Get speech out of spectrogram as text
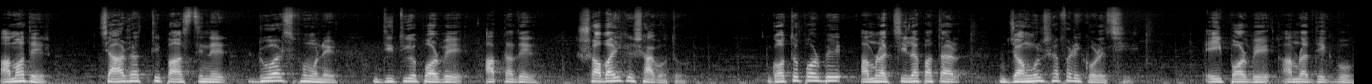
আমাদের চার রাত্রি পাঁচ দিনের ডুয়ার্স ভ্রমণের দ্বিতীয় পর্বে আপনাদের সবাইকে স্বাগত। গত পর্বে আমরা চিলাপাতার জঙ্গল সাফারি করেছি। এই পর্বে আমরা দেখব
